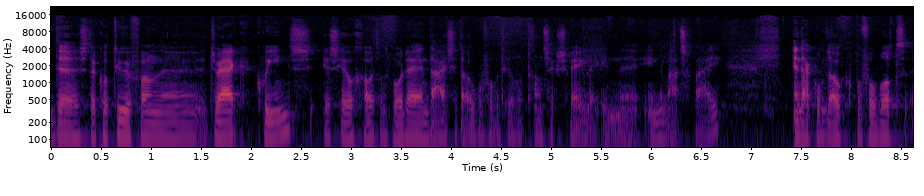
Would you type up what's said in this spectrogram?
Dus de cultuur van uh, drag queens is heel groot aan het worden. En daar zitten ook bijvoorbeeld heel veel transseksuelen in, uh, in de maatschappij. En daar komt ook bijvoorbeeld uh,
